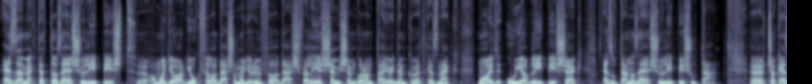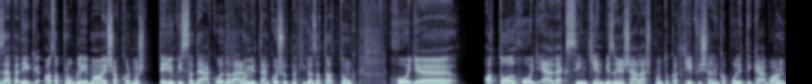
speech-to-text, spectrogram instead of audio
ezzel megtette az első lépést a magyar jogfeladás, a magyar önfeladás felé, és semmi sem garantálja, hogy nem következnek majd újabb lépések ezután az első lépés után. Csak ezzel pedig az a probléma, és akkor most térjünk vissza Deák oldalára, miután Kossuthnak igazat adtunk, hogy attól, hogy elvek szintjén bizonyos álláspontokat képviselünk a politikában,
